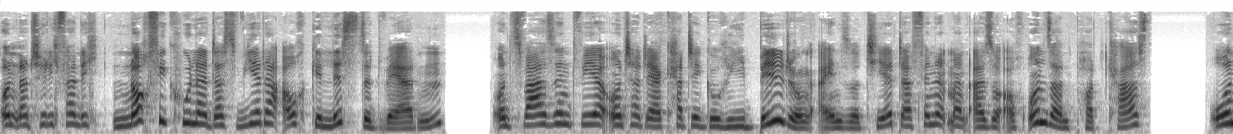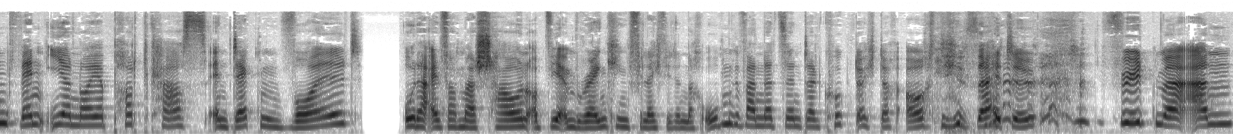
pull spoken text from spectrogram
Und natürlich fand ich noch viel cooler, dass wir da auch gelistet werden. Und zwar sind wir unter der Kategorie Bildung einsortiert. Da findet man also auch unseren Podcast. Und wenn ihr neue Podcasts entdecken wollt oder einfach mal schauen, ob wir im Ranking vielleicht wieder nach oben gewandert sind, dann guckt euch doch auch die Seite Fühlt mal an.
